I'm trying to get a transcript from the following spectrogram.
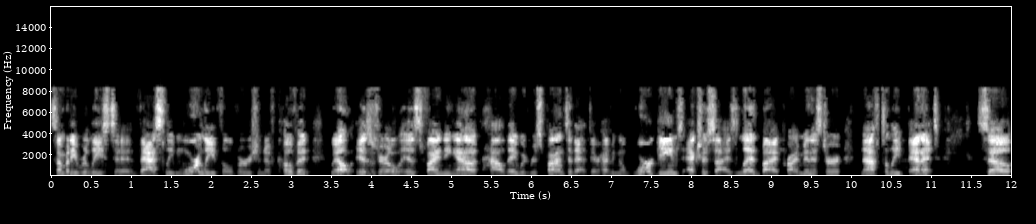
somebody released a vastly more lethal version of COVID. Well, Israel is finding out how they would respond to that. They're having a war games exercise led by Prime Minister Naftali Bennett. So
